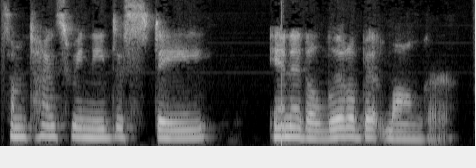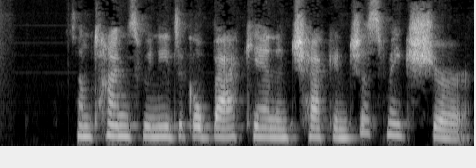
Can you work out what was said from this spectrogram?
Sometimes we need to stay in it a little bit longer. Sometimes we need to go back in and check and just make sure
